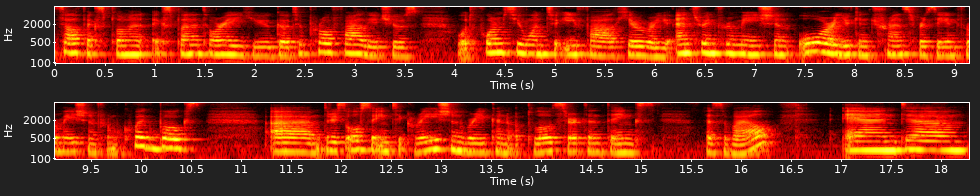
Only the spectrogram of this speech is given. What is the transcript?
self-explanatory. You go to profile, you choose what forms you want to e-file here where you enter information or you can transfer the information from QuickBooks. Um, there is also integration where you can upload certain things as well. And um,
